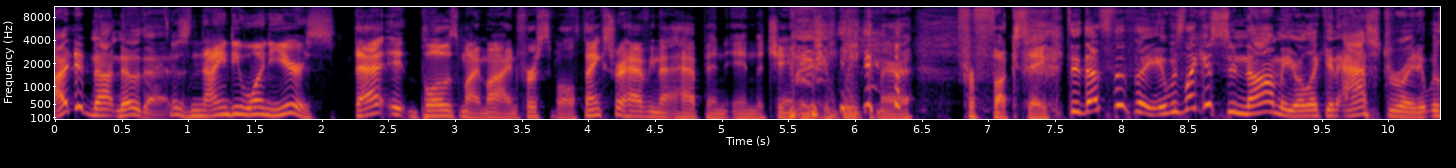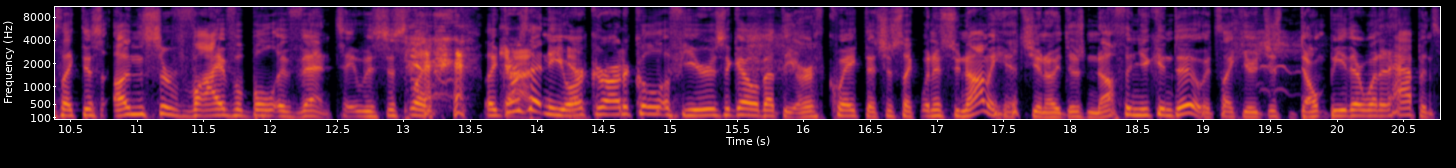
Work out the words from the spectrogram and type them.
I did not know that. it was 91 years. That it blows my mind. First of all, thanks for having that happen in the championship week, Mara. For fuck's sake. Dude, that's the thing. It was like a tsunami or like an asteroid. It was like this unsurvivable event. It was just like like there was that New yeah. Yorker article a few years ago about the earthquake that's just like when a tsunami hits, you know, there's nothing you can do. It's like you just don't be there when it happens.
